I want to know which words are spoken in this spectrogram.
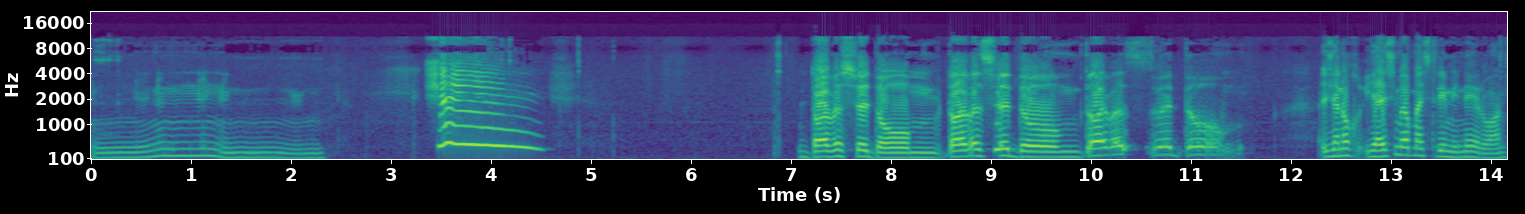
Sheesh. Daai was so dom, daai was so dom, daai was so dom. Is jy nog jy is nie meer op my stream nie, nee, Roan.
